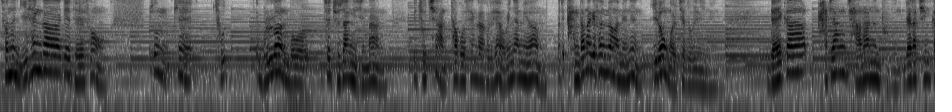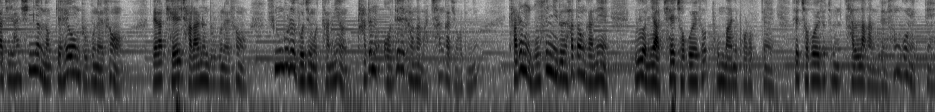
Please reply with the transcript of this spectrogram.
저는 이 생각에 대해서 좀 이렇게 조, 물론 뭐 제 주장이지만 좋지 않다고 생각을 해요. 왜냐면 아주 간단하게 설명하면은 이런 거예요 제 논리는 내가 가장 잘하는 부분 내가 지금까지 한 10년 넘게 해온 부분에서 내가 제일 잘하는 부분에서 승부를 보지 못하면 다른 어딜 가나 마찬가지거든요. 다른 무슨 일을 하던 간에 물론 야 쟤 저거에서 돈 많이 벌었대 쟤 저거에서 좀 잘 나간대 성공했대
